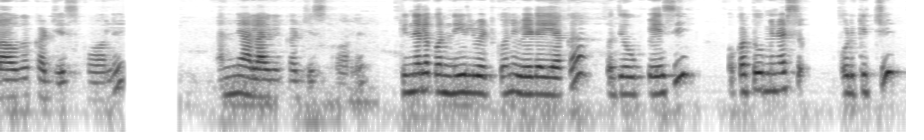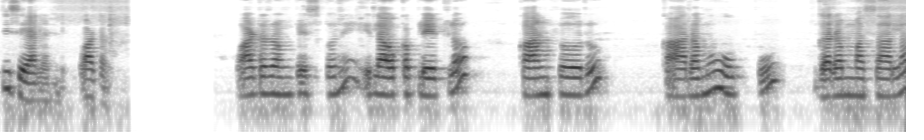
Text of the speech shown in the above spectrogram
లావుగా కట్ చేసుకోవాలి. అన్నీ అలాగే కట్ చేసుకోవాలి. గిన్నెలో కొన్ని నీళ్ళు పెట్టుకొని వేడయ్యాక కొద్దిగా ఉప్పు వేసి ఒక టూ మినిట్స్ ఉడికిచ్చి తీసేయాలండి వాటర్. వాటర్ వంపేసుకొని ఇలా ఒక ప్లేట్లో కార్న్ఫ్లోరు కారము ఉప్పు గరం మసాలా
